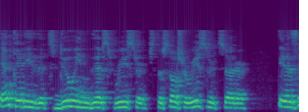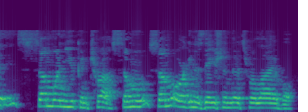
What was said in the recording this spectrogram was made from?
entity that's doing this research, the Social Research Center, is someone you can trust, some, some organization that's reliable.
